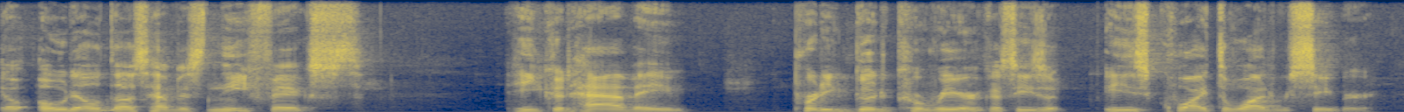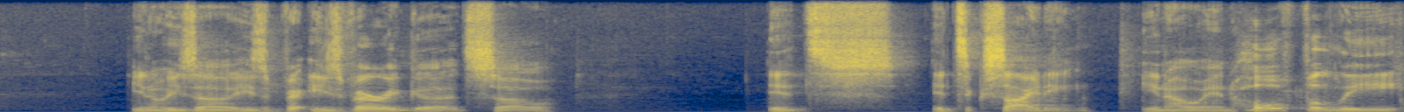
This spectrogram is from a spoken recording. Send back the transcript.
Odell does have his knee fixed, he could have a pretty good career because he's a, he's quite the wide receiver. You know, he's a he's he's very good. So it's it's exciting, you know, and hopefully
